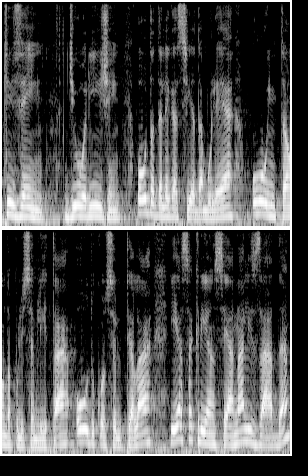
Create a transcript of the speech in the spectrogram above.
que vem de origem ou da delegacia da mulher, ou então da polícia militar, ou do conselho tutelar, e essa criança é analisada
